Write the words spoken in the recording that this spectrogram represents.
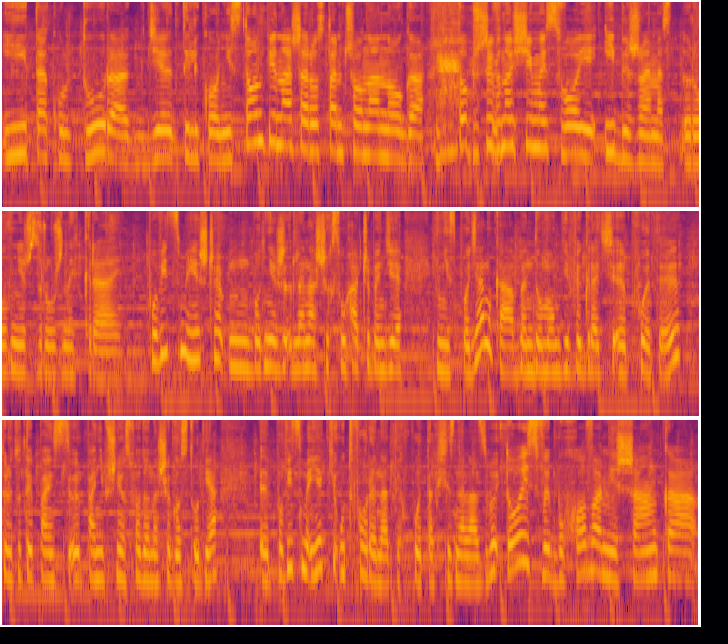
i ta kultura, gdzie tylko nie stąpi nasza roztańczona noga, to przywnosimy swoje i bierzemy również z różnych krajów. Powiedzmy jeszcze, mm, bo również dla naszych słuchaczy będzie niespodzianka, będą mogli wygrać e, płyty, które tutaj państw, Pani przyniosła do naszego studia. E, Powiedzmy, jakie utwory na tych płytach się znalazły? To jest wybuchowa mieszanka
